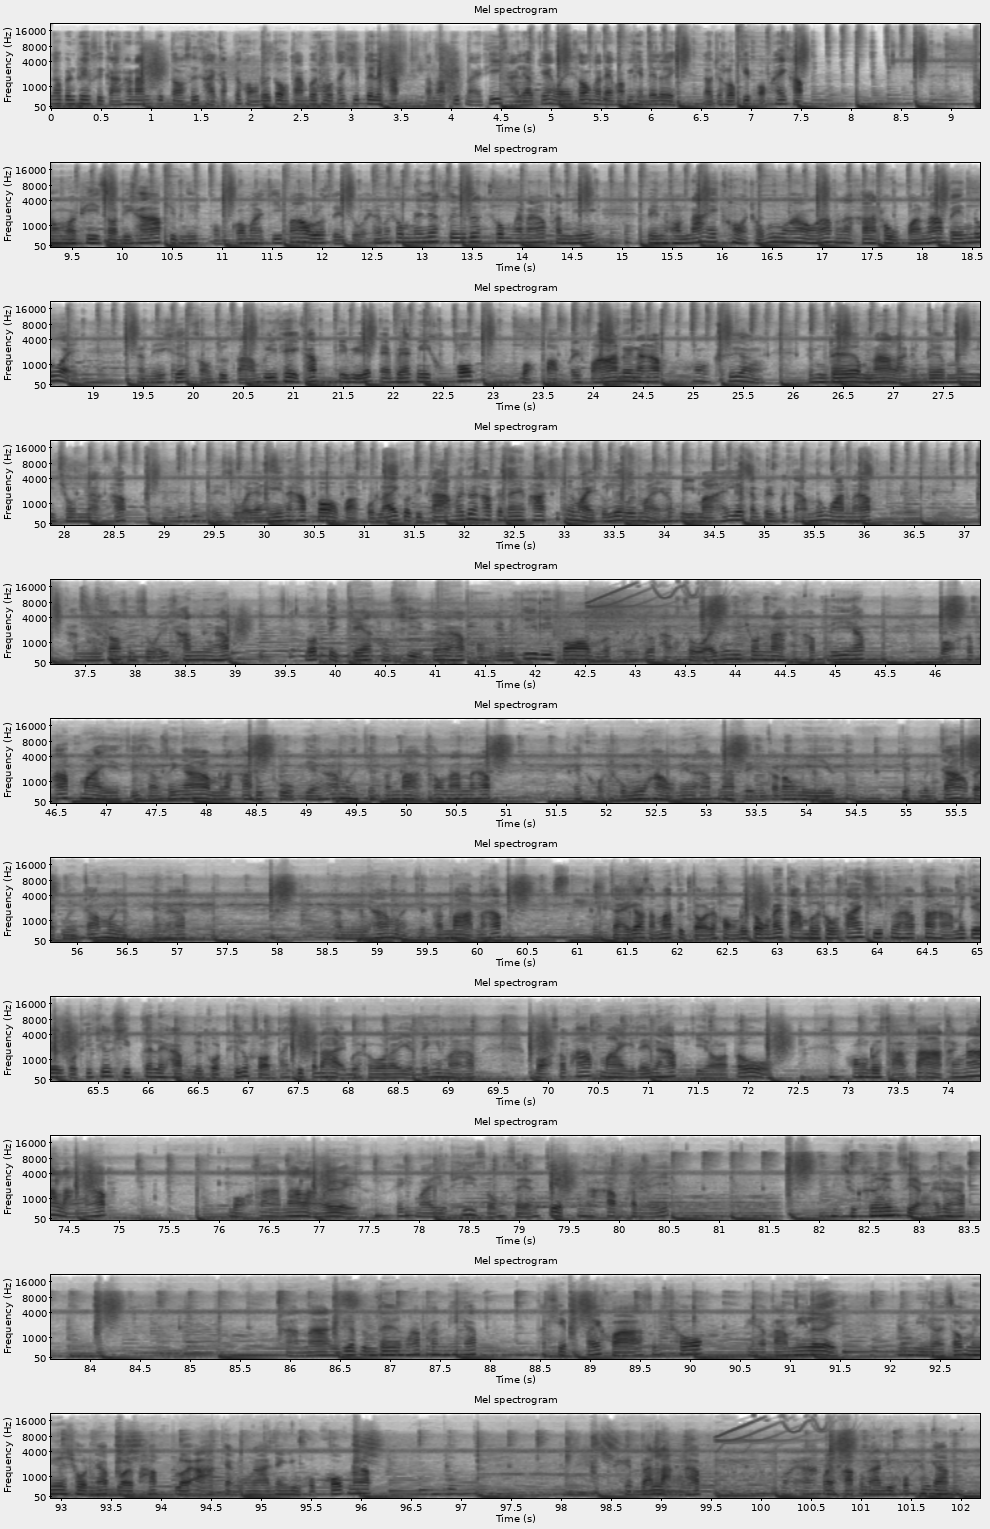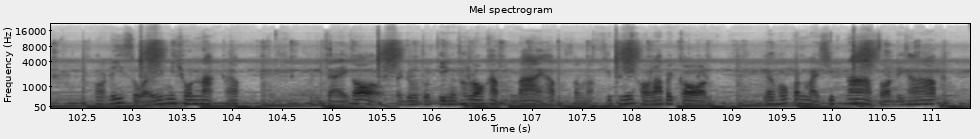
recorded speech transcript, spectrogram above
เราเป็นเพียงสื่อกลางเท่านั้น ติดต่อซื้อขายกับเจ้าของโดยตรงตามเบอร์โทรใต้คลิปได้เลยครับสำหรับคลิปไหนที่ขายแล้วแจ้งไว้ในช่องแสดงความคิดเห็นได้เลย เราจะลบคลิปออกให้ครับช่องวพีสวัสดีครับคลิปนี้ผมก็มาชี้เป้ารถสวยๆให้มาชมในเลือกซื้อเลือกชมกันนะครับคันนี้เป็น Honda Accord ชมว้าวครับ ราคาถูกกว่าหน้าเต็นด้วยคันนี้เครื่อง 2.3 VTEC ครับ ABS Airbag มีครบบอกปรับไฟฟ้าด้วยนะครับ ห้องเครื่องเดิมๆหน้าหลังเดิมๆไม่มีชนหนักครับ สวยๆอย่างนี้นะครับ ก็ฝากกดไลค์กดติดตามไว้ด้วยครับจะได้พลาดคลิปใหม่ๆตัวเลือกใหม่ๆครับมีมาให้เลือกกันเป็นประจำทุกวันนะครับคันนี้ก็สวยๆอีกคันหนึงครับรถติดแก๊สของฉีดด้วยนะครับ ของ Energy Reform รถสวยตัวถังสวยไม่มีชนหนักครับดีครับ เบาะสภาพใหม่สีสันสวยงาม ราคาถูกๆเพียง 57,000 บาทเท่านั้นนะครับไอ้ขอชมงูเห่านี่นะครับหน้าเต็นก็ต้องมี 79,000 80,000 90,000อย่างเงี้ยนะครับ อันนี้ 57,000 บาทนะครับ สนใจก็สามารถติดต่อเจ้าของโดยตรงได้ตามเบอร์โทรใต้คลิปนะครับ ถ้าหาไม่เจอกดที่ชื่อคลิปได้เลยครับ หรือกดที่ลูกศรใต้คลิปก็ได้ เบอร์โทรรายละเอียดเด้งขึ้นมาครับ เบาะสภาพใหม่เลยนะครับ เกียร์ออโต้ ห้องโดยสารสะอาดทั้งหน้าหลังนะครับ เบาะสะอาดหน้าหลังเลยเลขไมาอยู่ที่2 0 0 0 0นะครับคันนี้ มีชุดเครื่องเล่นเสียงให้ด้วยครับขาหน้าเรียบๆเดิมๆครับคันนี้ครับ เข็บซ้ายขวาซุ้มโชคนี่ครับตามนี้เลย ไม่มีรอยซ่อมไม่มีรอยชนครับ รอยพับ รอยอาร์คจากโรงงานยังอยู่ครบๆนะครับ เข็บด้านหลังครับ รอยอาร์ครอยพับโรงงานอยู่ครบเช่นกันบอดี้สวยไม่มีชนหนักครับสนใจก็ไปดูตัวจริงทดลองขับกันได้ครับสำหรับคลิปนี้ขอลาไปก่อน แล้วพบกันใหม่คลิปหน้า สวัสดีครับ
